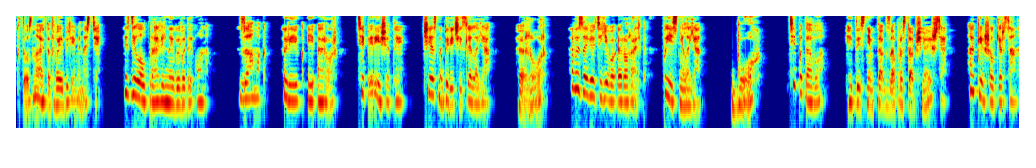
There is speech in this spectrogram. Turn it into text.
Кто знает о твоей беременности?» Сделал правильные выводы он. «Замок, Рик и Эрор. Теперь еще ты», – честно перечислила я. «Эрор?» «Вы зовете его Эроральд», – пояснила я. «Бог?» «Типа того». «И ты с ним так запросто общаешься?» – опешил Кирсан.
